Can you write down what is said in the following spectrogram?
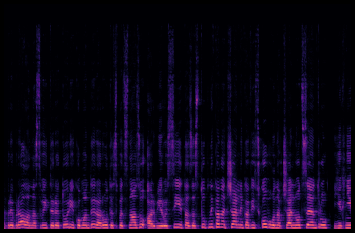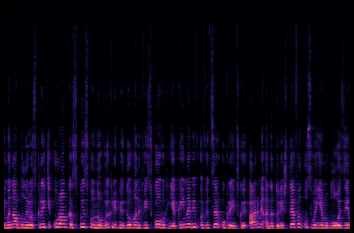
прибрала на своїй території командира роти спецназу армії Росії та заступника начальника військового навчального центру. Їхні імена були розкриті у рамках списку нових ліквідованих військових, який навів офіцер української армії Анатолій Штефан у своєму блозі.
